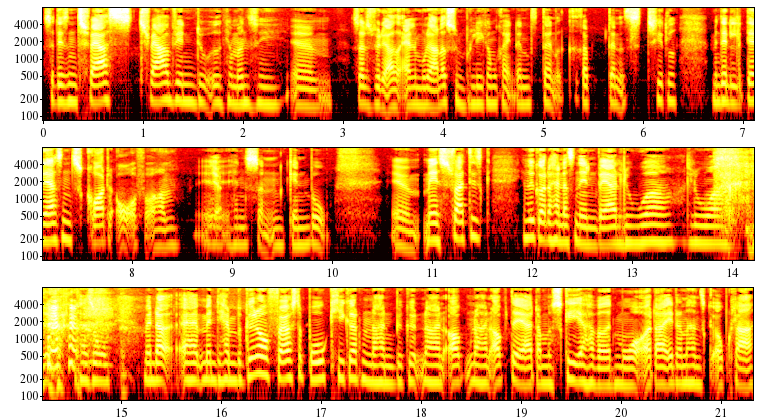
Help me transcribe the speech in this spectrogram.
så det er sådan tværs, tværvinduet, kan man sige. Øhm, så er der selvfølgelig også alle mulige andre symbolik omkring den, den, den, den titel. Men den, den er sådan skråt over for ham, øh, Ja. hans sådan genbo. Øhm, men jeg synes faktisk, jeg ved godt, at han er sådan en værre lure, lure person. Men, der, er, men han begynder jo først at bruge kikkerten, når han, begynder, når, han op, når han opdager, at der måske har været et mor, og der er et eller andet, han skal opklare.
